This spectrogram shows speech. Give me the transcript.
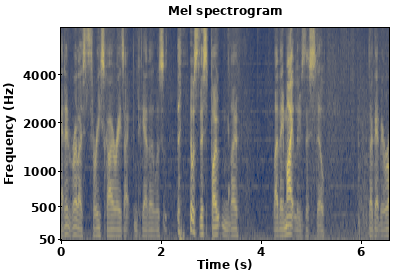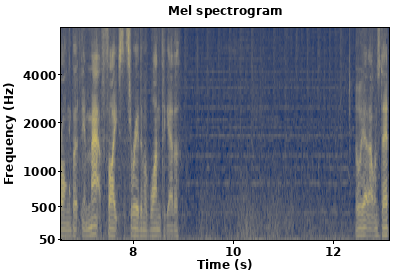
I didn't realise three Sky Rays acting together was was this potent though. Like they might lose this still. Don't get me wrong, but the amount of fights the three of them have won together. Oh yeah, that one's dead.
